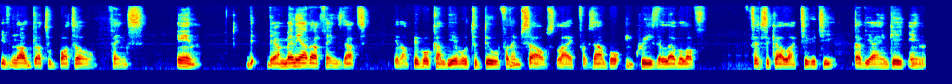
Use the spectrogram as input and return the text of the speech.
You've not got to bottle things in there are many other things that you know people can be able to do for themselves like for example increase the level of physical activity that they are engaged in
